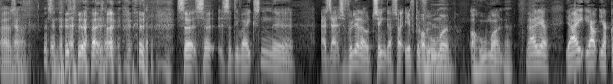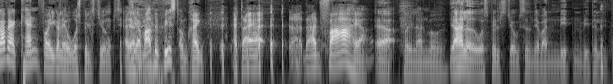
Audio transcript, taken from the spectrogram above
Altså, ja. så, så, så det var ikke sådan... Øh, altså, selvfølgelig er der jo ting, der så efterfølgende... Og humoren. Og humoren. Ja. Nej, jeg, jeg, jeg, jeg gør, hvad jeg kan for ikke at lave ordspilsjokes. Altså, jeg er meget bevidst omkring, at der er, der, der er en fare her, Ja. på en eller anden måde. Jeg har lavet ordspilsjokes, siden jeg var 19 vidderligt.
